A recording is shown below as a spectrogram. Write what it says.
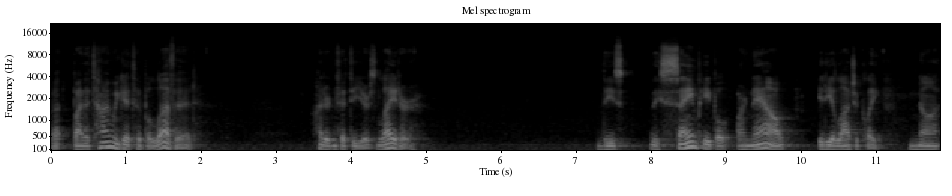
But by the time we get to Beloved, 150 years later, these, these same people are now ideologically not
